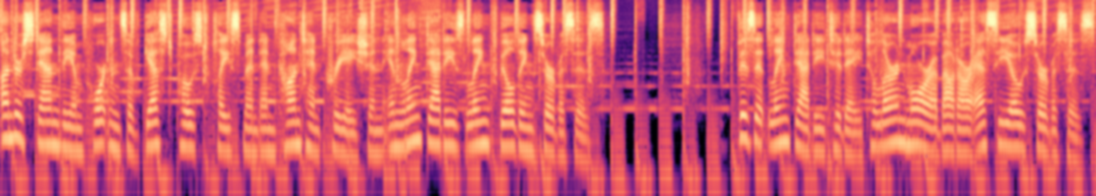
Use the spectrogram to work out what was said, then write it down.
Understand the importance of guest post placement and content creation in LinkDaddy's link building services. Visit LinkDaddy today to learn more about our SEO services.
